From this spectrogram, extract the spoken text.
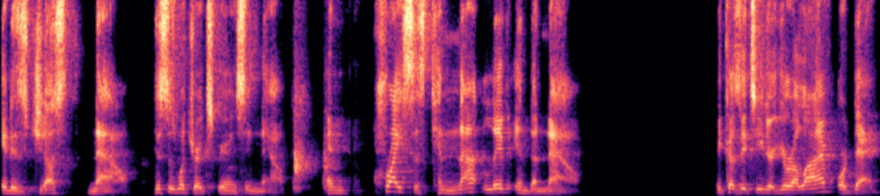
It is just now. This is what you're experiencing now. And crisis cannot live in the now because it's either you're alive or dead.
